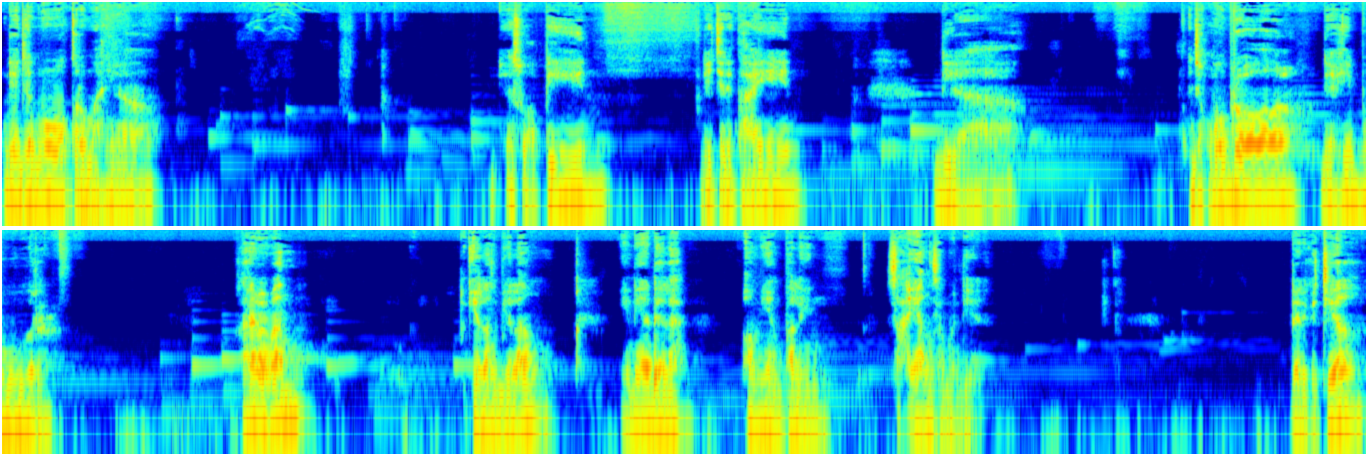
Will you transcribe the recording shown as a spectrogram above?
dia jenguk ke rumahnya. Dia suapin dia ceritain dia ajak ngobrol dia hibur. Karena memang Gilang bilang ini adalah om yang paling sayang sama dia. Dari kecil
